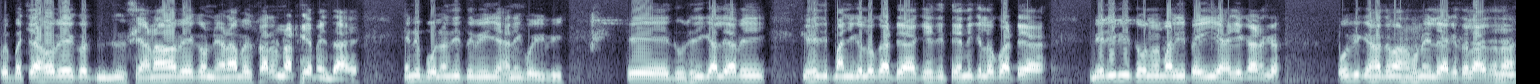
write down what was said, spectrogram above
ਕੋਈ ਬੱਚਾ ਹੋਵੇ, ਕੋਈ ਸਿਆਣਾ ਹੋਵੇ, ਕੋਈ ਨਿਆਣਾ ਹੋਵੇ, ਸਾਰਾ ਨੱਠ ਕੇ ਪੈਂਦਾ ਹੈ। ਇਹਨੂੰ ਬੋਲਣ ਦੀ ਤਵੀਜ ਹੈ ਨਹੀਂ ਕੋਈ ਵੀ। ਤੇ ਦੂਸਰੀ ਗੱਲ ਆ ਵੀ ਕਿਸੇ ਦੀ 5 ਕਿਲੋ ਘਟਿਆ ਕਿਸੇ ਦੀ 3 ਕਿਲੋ ਘਟਿਆ ਮੇਰੀ ਵੀ ਤੋਲਣ ਵਾਲੀ ਪਈ ਹੈ ਹਜੇ ਕਣਕ। ਉਹ ਵੀ ਕਹਾਂ ਤਾਂ ਹੁਣੇ ਲੈ ਕੇ ਤਲਾ ਦੇਣਾ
